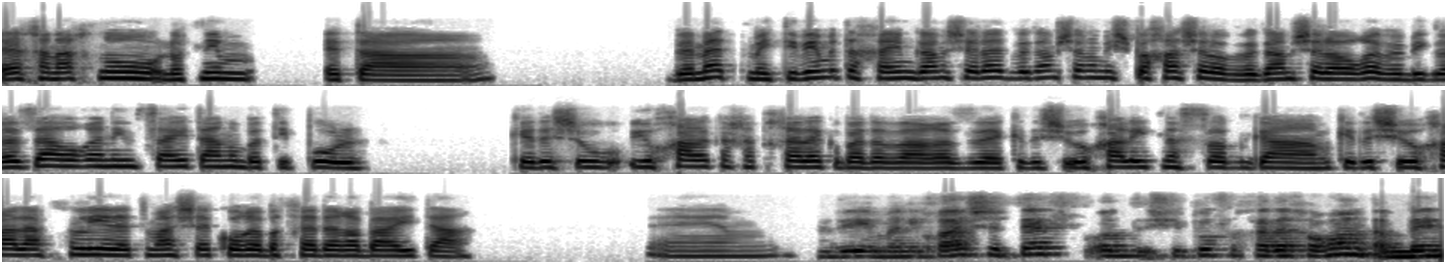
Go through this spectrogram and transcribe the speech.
איך אנחנו נותנים את ה... באמת מיטיבים את החיים גם של ילד וגם של המשפחה שלו וגם של ההורה, ובגלל זה ההורה נמצא איתנו בטיפול. כדי שהוא יוכל לקחת חלק בדבר הזה, כדי שהוא יוכל להתנסות גם, כדי שהוא יוכל להכליל את מה שקורה בחדר הביתה. אמ, מדהים, אני יכולה לשתף עוד שיתוף אחד אחרון, הבן,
